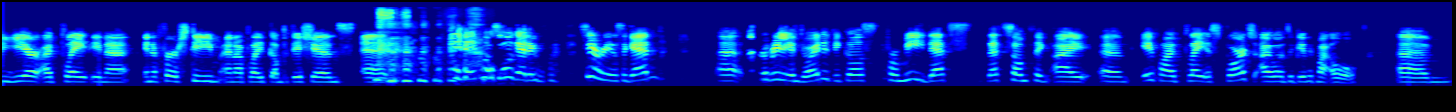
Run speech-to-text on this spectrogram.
a year I played in a in a first team and I played competitions and it was all getting serious again. Uh, I really enjoyed it because for me that's that's something I um, if I play a sport I want to give it my all. Um,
